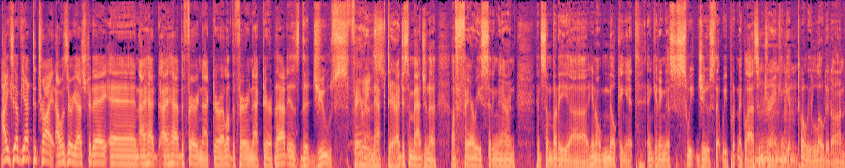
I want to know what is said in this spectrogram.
I have yet to try it. I was there yesterday, and I had I had the fairy nectar. I love the fairy nectar. That is the juice, fairy Yes. nectar. I just imagine a, a fairy sitting there and and somebody uh, you know milking it and getting this sweet juice that we put in a glass and drink and get totally loaded on.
